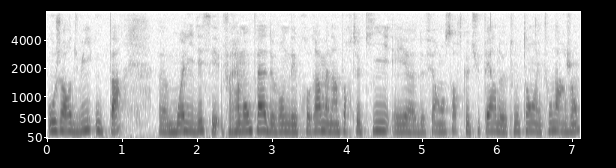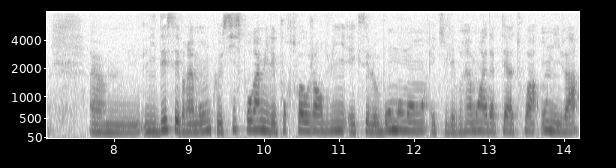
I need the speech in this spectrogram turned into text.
aujourd'hui ou pas. moi, l'idée, c'est vraiment pas de vendre des programmes à n'importe qui et de faire en sorte que tu perdes ton temps et ton argent. Euh, l'idée, c'est vraiment que si ce programme il est pour toi aujourd'hui et que c'est le bon moment et qu'il est vraiment adapté à toi, on y va.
